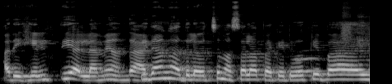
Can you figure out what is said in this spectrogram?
அது ஹெல்த்தியாக எல்லாமே வந்து இதாங்க அதில் வச்சு மசாலா பேக்கெட் ஓகே பாய்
